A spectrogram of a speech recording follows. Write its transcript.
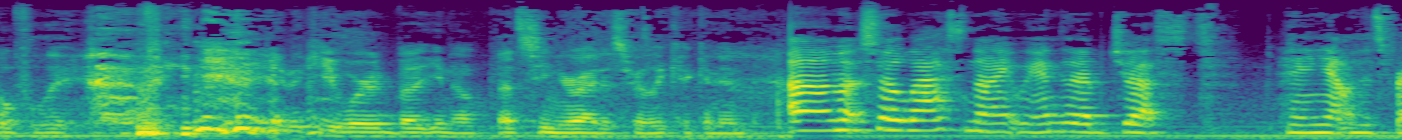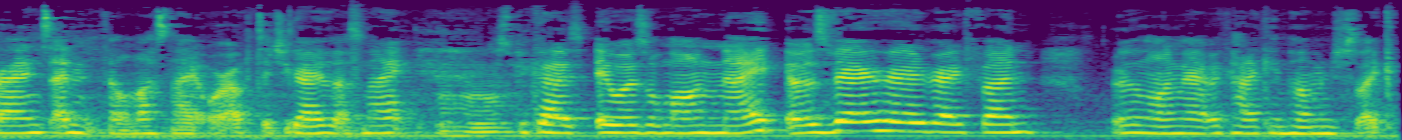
Hopefully, the key word, but you know that senioritis really kicking in. Um, so last night we ended up just hanging out with his friends. I didn't film last night or update you guys last night just because it was a long night. It was very, very, very fun. It was a long night. We kind of came home and just like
